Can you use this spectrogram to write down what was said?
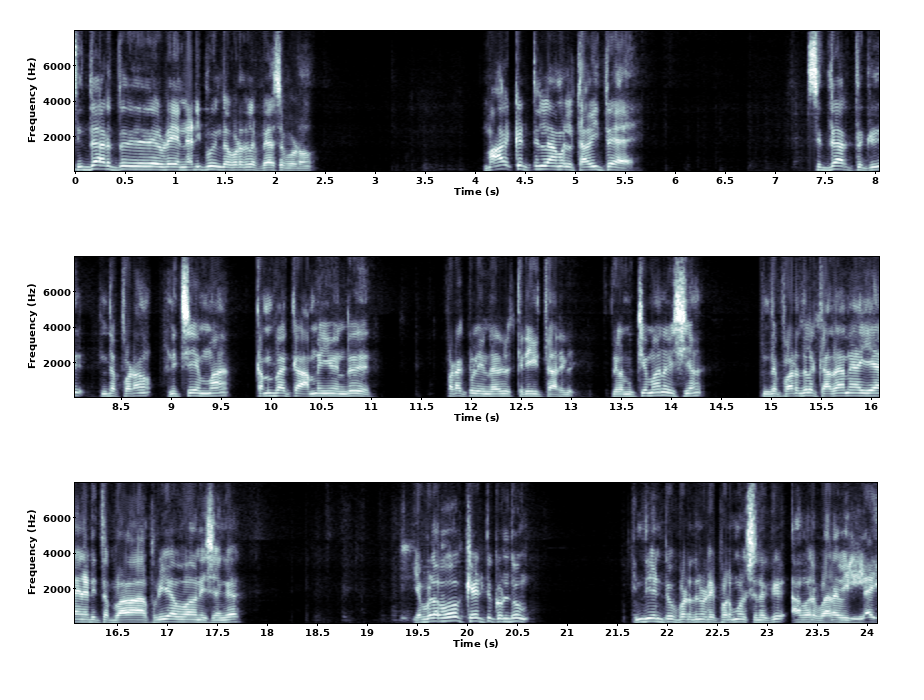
சித்தார்த்துடைய நடிப்பும் இந்த படத்தில் பேசப்படும். மார்க்கெட் இல்லாமல் தவித்த சித்தார்த்துக்கு இந்த படம் நிச்சயமாக கம்பேக்காக அமையும் என்று படக்குழுவினர்கள் தெரிவித்தார்கள். இதில் முக்கியமான விஷயம் இந்த படத்தில் கதாநாயகியாக நடித்த பா பிரியா பவானி சங்கர் எவ்வளவோ கேட்டுக்கொண்டும் இந்தியன் டூ படத்தினுடைய ப்ரொமோஷனுக்கு அவர் வரவில்லை.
